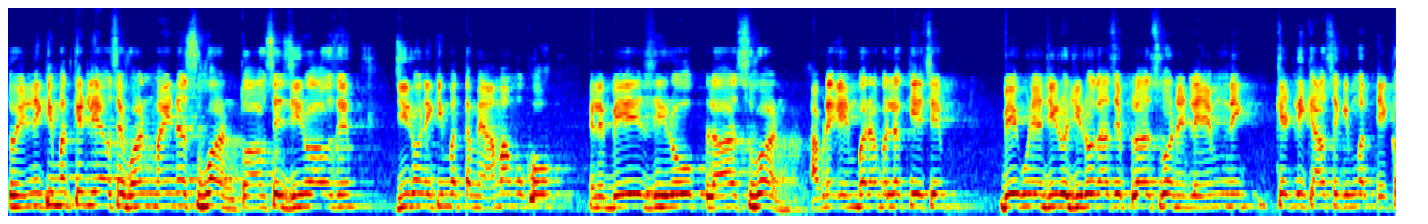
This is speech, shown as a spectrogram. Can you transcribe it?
તો એની કિંમત કેટલી આવશે? વન માઇનસ વન તો આવશે ઝીરો આવશે. ઝીરોની કિંમત તમે આમાં મૂકો. એટલે બે ઝીરો પ્લસ વન આપણે એમ બરાબર લખીએ છીએ. બે ગુણ્યા ઝીરો ઝીરો થશે પ્લસ વન એટલે એમની કેટલી આવશે કિંમત? એક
